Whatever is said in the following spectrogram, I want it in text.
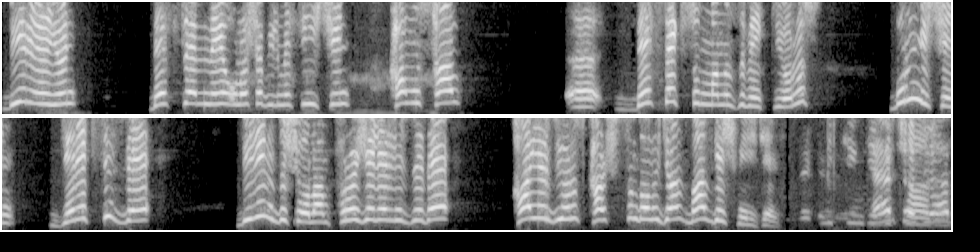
bir öğün beslenmeye ulaşabilmesi için kamusal e, destek sunmanızı bekliyoruz. Bunun için gereksiz ve bilim dışı olan projelerinize de hayır diyoruz, karşısında olacağız, vazgeçmeyeceğiz. Mitinge Her bir çağrı. çocuğa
